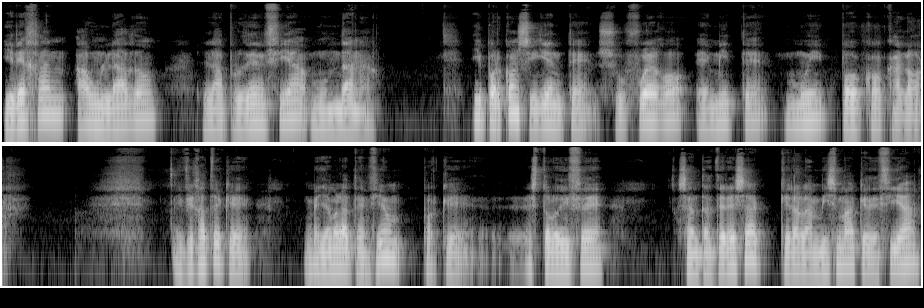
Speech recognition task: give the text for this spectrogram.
y dejan a un lado la prudencia mundana y por consiguiente su fuego emite muy poco calor. Y fíjate que me llama la atención porque esto lo dice Santa Teresa, que era la misma que decía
